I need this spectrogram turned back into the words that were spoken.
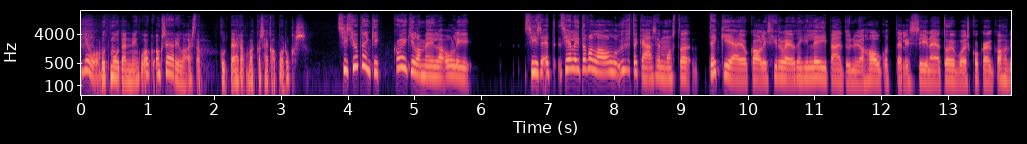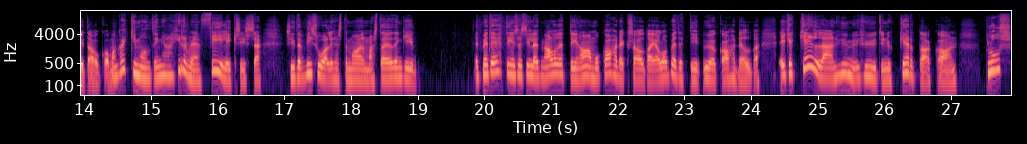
Joo. mutta muuten niin kuin, on, onko se erilaista kuin tehdä vaikka sekaporukassa? Siis jotenkin kaikilla meillä oli siis et siellä ei tavallaan ollut yhtäkään semmoista tekijää, joka olisi hirveän jotenkin leipääntynyt ja haukottelisi siinä ja toivoisi koko ajan kahvitaukoa, vaan kaikki me oltiin ihan hirveän fiiliksissä siitä visuaalisesta maailmasta ja jotenkin, että me tehtiin se silleen, että me aloitettiin aamu kahdeksalta ja lopetettiin yö kahdelta, eikä kellään hymy hyytynyt kertaakaan. Plus,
